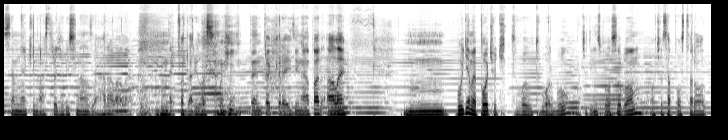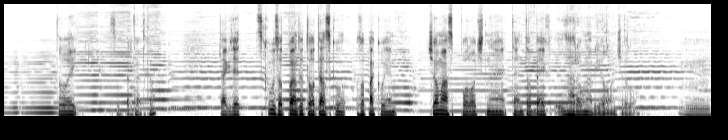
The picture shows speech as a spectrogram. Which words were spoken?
Sem nejaký nástroj, že by si nám zahral, ale nepodarilo sa mi tento crazy nápad, ale mm, budeme počuť tvoju tvorbu určitým spôsobom, o čo sa postaral tvoj super tatko. Takže skús odpovedať túto otázku. Zopakujem. Čo má spoločné tento beh s hrou na violončelu? Mm,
